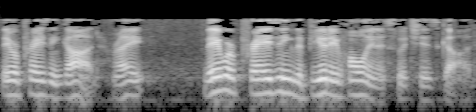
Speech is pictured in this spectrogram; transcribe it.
They were praising God, right? They were praising the beauty of holiness, which is God.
